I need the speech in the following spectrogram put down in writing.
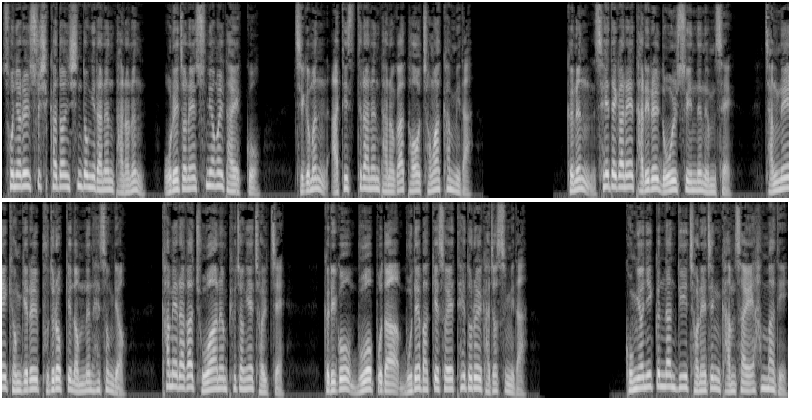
소녀를 수식하던 신동이라는 단어는 오래전에 수명을 다했고 지금은 아티스트라는 단어가 더 정확합니다. 그는 세대 간의 다리를 놓을 수 있는 음색, 장르의 경계를 부드럽게 넘는 해석력, 카메라가 좋아하는 표정의 절제, 그리고 무엇보다 무대 밖에서의 태도를 가졌습니다. 공연이 끝난 뒤 전해진 감사의 한마디.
